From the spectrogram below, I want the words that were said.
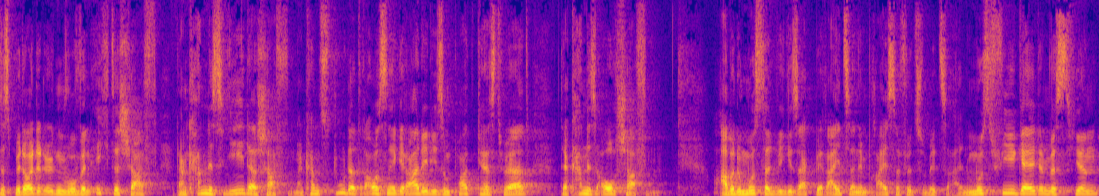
das bedeutet irgendwo, wenn ich das schaffe, dann kann das jeder schaffen. Dann kannst du da draußen, der gerade diesen Podcast hört, der kann es auch schaffen. Aber du musst halt, wie gesagt, bereit sein, den Preis dafür zu bezahlen. Du musst viel Geld investieren,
